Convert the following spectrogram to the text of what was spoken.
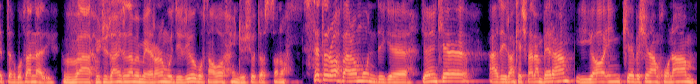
اتفاق گفتن دیگه. و زنگ زدم به مهران مدیری و گفتم آقا اینجوری شد داستانو سه تا راه برامون دیگه. یا اینکه از ایران کشورم برم یا اینکه بشینم خونم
